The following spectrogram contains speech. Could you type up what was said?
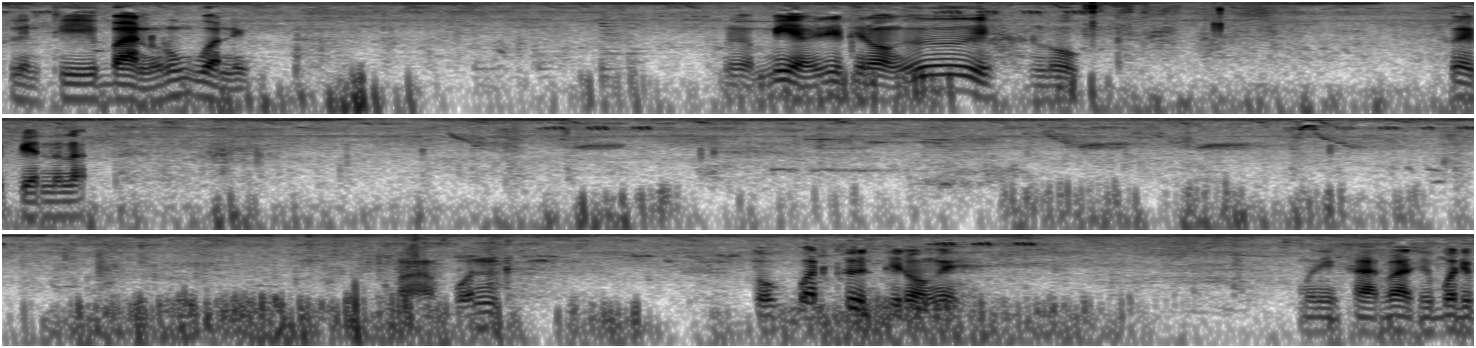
พื้นที่บ้านของลุงอ้วนนี่เริ่มมีอะไรที่พี่น้องเอ้ยโลกเคยเปลี่ยนนั่นละฟ้าฝนตกเบัดขึ้นพี่น้องเลยมือนี้คาดว่าสิบไดิ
